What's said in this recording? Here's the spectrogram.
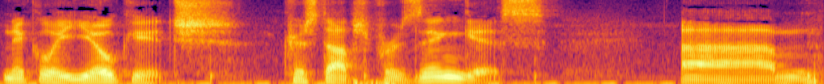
Nikola Jokic, Kristaps Porzingis, um,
